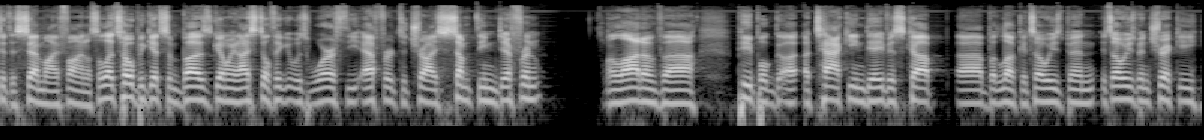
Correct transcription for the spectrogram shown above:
to the semifinal. So let's hope we get some buzz going. I still think it was worth the effort to try something different. A lot of uh, people uh, attacking Davis Cup, uh, but look, it's always been it's always been tricky.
